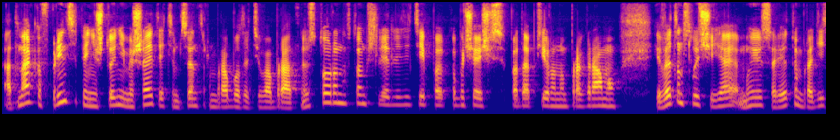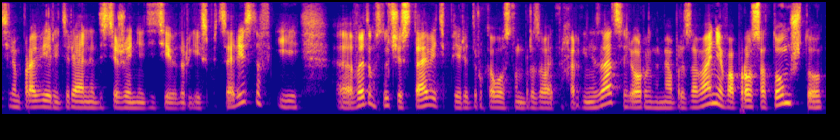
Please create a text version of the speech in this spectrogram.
Однако, в принципе, ничто не мешает этим центрам работать и в обратную сторону, в том числе для детей, обучающихся по адаптированным программам. И в этом случае я, мы советуем родителям проверить реальные достижения детей у других специалистов и э, в этом случае ставить перед руководством образовательных организаций или органами образования вопрос о том, что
